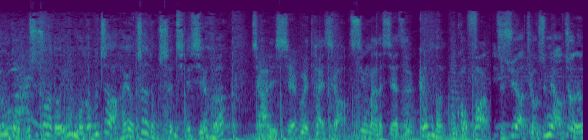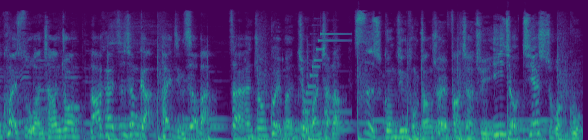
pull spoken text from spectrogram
如果不是刷抖音我都不知道还有这种神奇的鞋盒？家里鞋柜太小新买的鞋子根本不够放。只需要九十秒就能快速完成安装拉开支撑杆拍景色板再安装柜门就完成了四十公斤桶装水放上去依旧结实稳固。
